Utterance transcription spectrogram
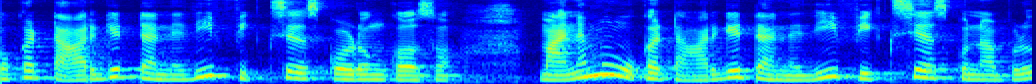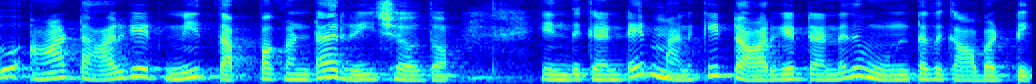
ఒక టార్గెట్ అనేది ఫిక్స్ చేసుకోవడం కోసం. మనము ఒక టార్గెట్ అనేది ఫిక్స్ చేసుకున్నప్పుడు ఆ టార్గెట్ని తప్పకుండా రీచ్ అవుతాం. ఎందుకంటే మనకి టార్గెట్ అనేది ఉంటుంది కాబట్టి.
